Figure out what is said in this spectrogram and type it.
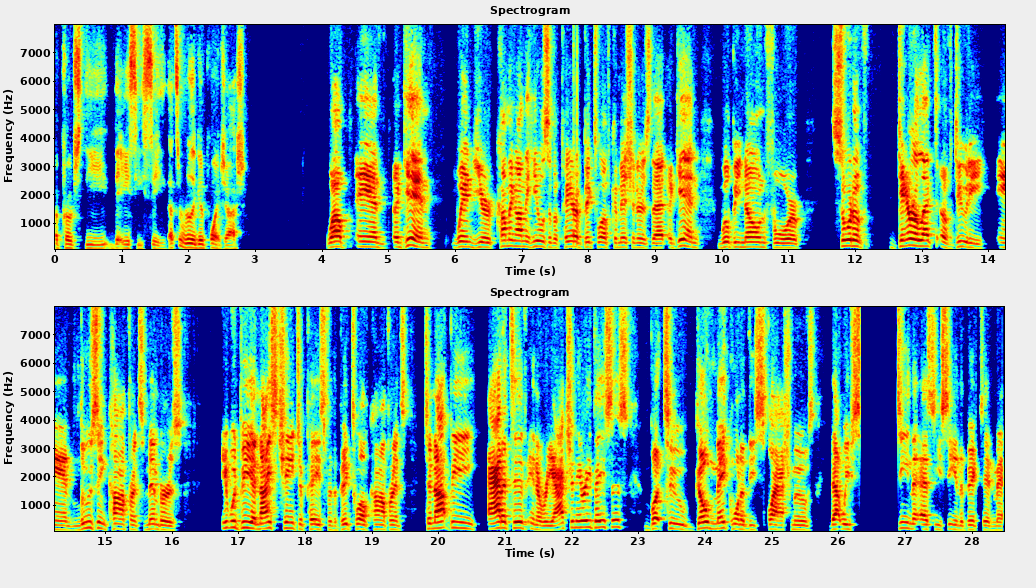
approach the the ACC. That's a really good point, Josh. Well, and again, when you're coming on the heels of a pair of Big 12 commissioners that, again, will be known for sort of derelict of duty and losing conference members, it would be a nice change of pace for the Big 12 conference to not be additive in a reactionary basis, but to go make one of these splash moves that we've seen the SEC and the Big Ten make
